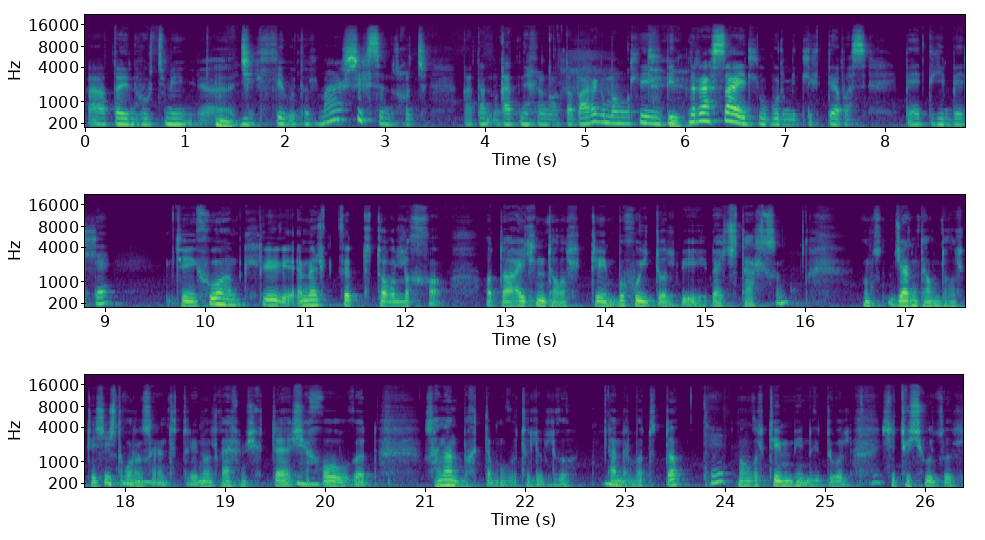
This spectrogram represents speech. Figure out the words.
одоо энэ хөгжмийн чиглэлийг бол маш их сонирхож гадныхан одоо бараг Монголын биднараасаа илүү бүр мэдлэгтэй бас байдаг юм байлээ. Тийм хүү хамтлагийг Америкт тоглох одоо аялын тоглолтын бүх үед бол би байж таарсан. 65 тоглолт хийсэн шүү дээ 3 сарын дотор. Энэ бол гайхамшигтай шахуу өгөөд санаанд багтаан өгөө төлөвлөгөө. Та нар боддоо. Монгол тим хин гэдэг бол сэтгэшгүй зүйл.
